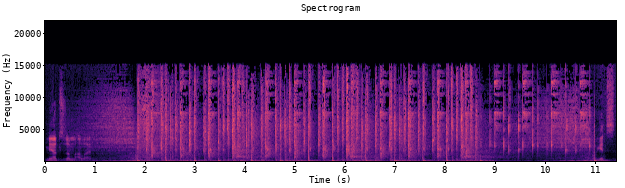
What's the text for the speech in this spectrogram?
mehr zusammenarbeiten. Jetzt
